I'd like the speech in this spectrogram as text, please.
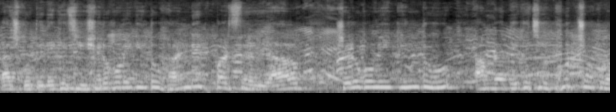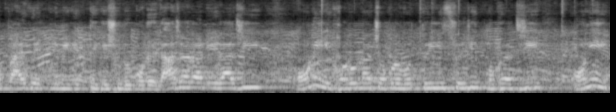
কাজ করতে দেখেছি সেরকমই কিন্তু হান্ড্রেড পার্সেন্ট লাভ সেরকমই কিন্তু আমরা দেখেছি ভূতচক্র প্রাইভেট লিমিটেড থেকে শুরু করে রাজা রানী রাজি অনেক অরুণা চক্রবর্তী সৃজিত মুখার্জি অনেক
